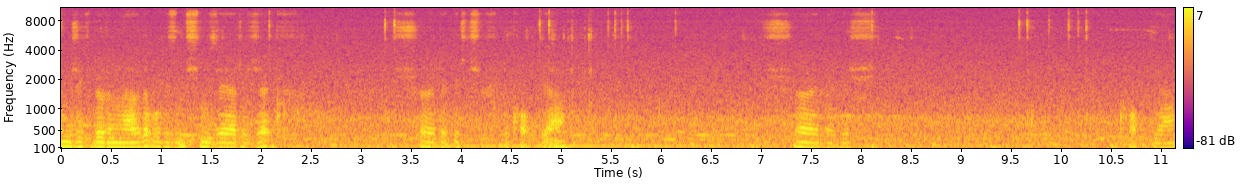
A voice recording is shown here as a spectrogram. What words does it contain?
Önceki bölümlerde bu bizim işimize yarayacak. Şöyle bir çiftli kopya. Şöyle bir kopya.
